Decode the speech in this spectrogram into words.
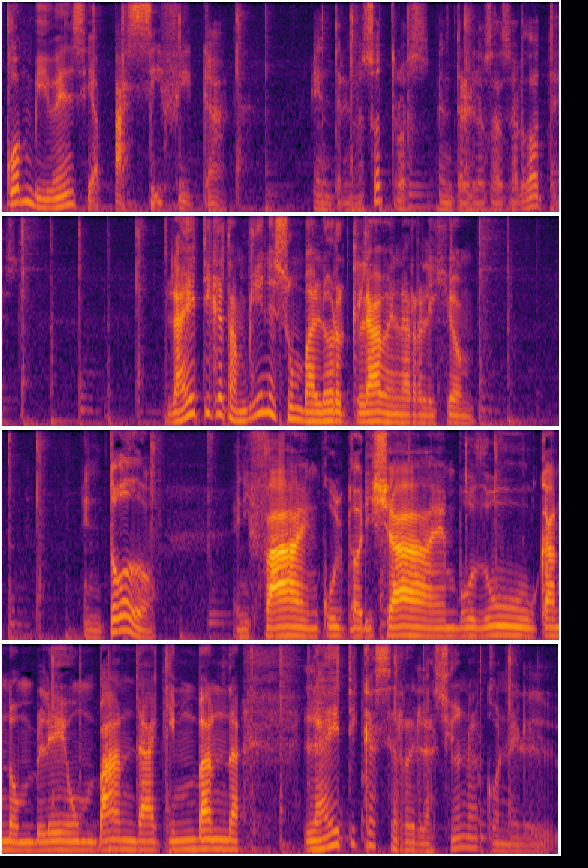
convivencia pacífica entre nosotros, entre los sacerdotes. La ética también es un valor clave en la religión. En todo. En Ifá, en culto orishá, en vudú, candomblé, umbanda, kimbanda. La ética se relaciona con el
